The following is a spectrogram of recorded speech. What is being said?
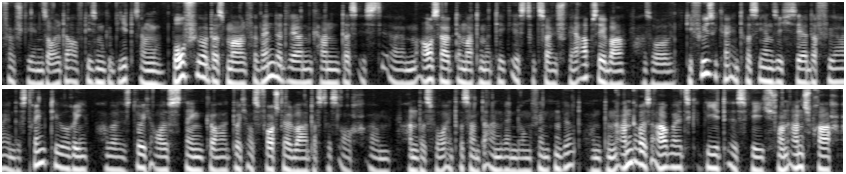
verstehen sollte auf diesem Gebiet. Sagen, wofür das mal verwendet werden kann, das ist ähm, außerhalb der Mathematik ist zurzeit schwer absehbar. Also die Physiker interessieren sich sehr dafür in der Stringtheorie, aber es ist durchaus denkbar, durchaus vorstellbar, dass das auch ähm, anderswo interessant interessante Anwendungen finden wird. Und ein anderes Arbeitsgebiet ist, wie ich schon ansprach,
